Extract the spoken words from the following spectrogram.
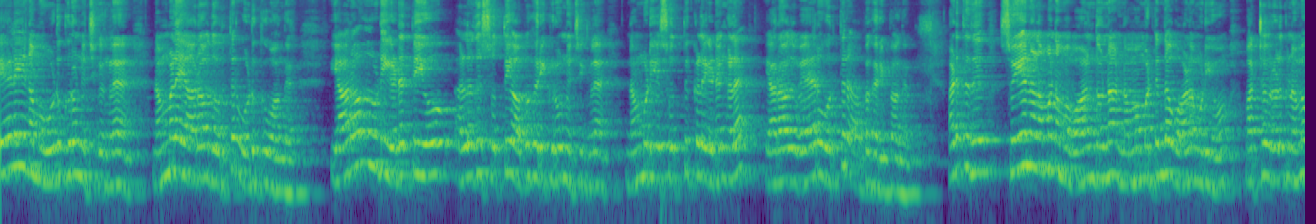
ஏழையை நம்ம ஒடுக்குறோம்னு வச்சுக்கோங்களேன் நம்மளை யாராவது ஒருத்தர் ஒடுக்குவாங்க. யாராவது இடத்தையோ அல்லது சொத்தையோ அபகரிக்கிறோம்னு வச்சுங்களேன் நம்முடைய சொத்துக்களை இடங்களை யாராவது வேற ஒருத்தர் அபகரிப்பாங்க. அடுத்தது சுயநலமாக நம்ம வாழ்ந்தோன்னா நம்ம மட்டும்தான் வாழ முடியும் மற்றவர்களுக்கு நம்ம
